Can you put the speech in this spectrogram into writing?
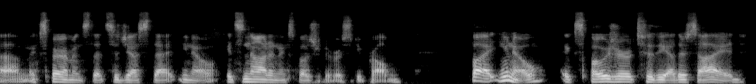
um, experiments that suggest that, you know, it's not an exposure diversity problem. But, you know, exposure to the other side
